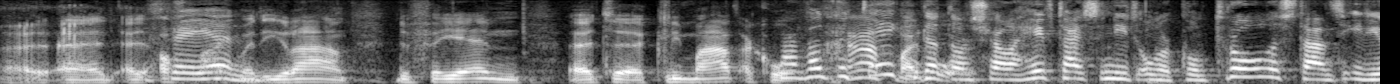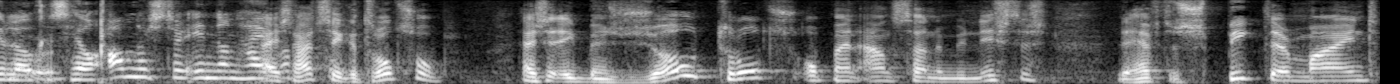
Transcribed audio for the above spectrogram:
Eh, eh, afspraak VN. met Iran, de VN, het eh, klimaatakkoord. Maar wat betekent maar dat dan, Charles? Heeft hij ze niet onder controle? Staan ze ideologisch heel anders erin dan hij... Hij is hartstikke trots op. Hij zei, ik ben zo trots op mijn aanstaande ministers. They have to speak their mind.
